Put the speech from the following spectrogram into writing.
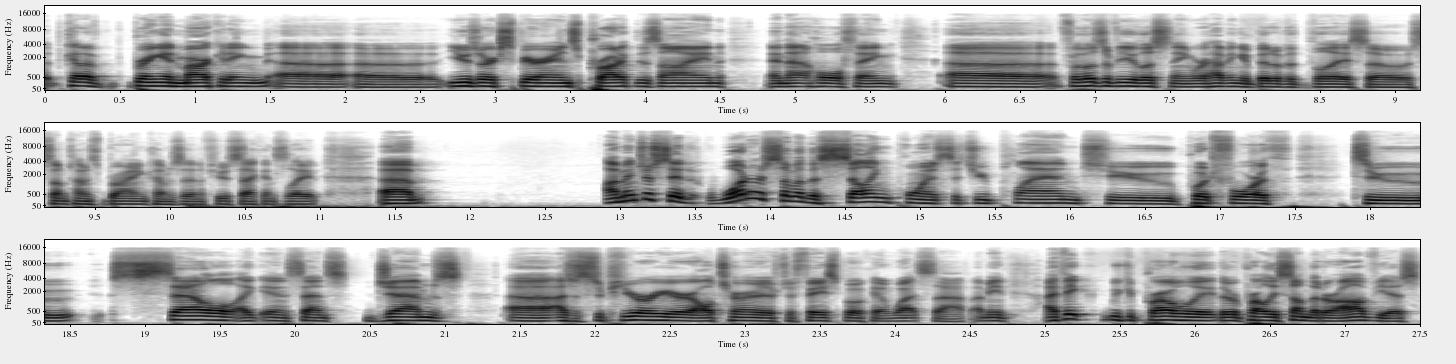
uh, kind of bring in marketing, uh, uh, user experience, product design, and that whole thing. Uh, for those of you listening, we're having a bit of a delay, so sometimes Brian comes in a few seconds late. Um, I'm interested. What are some of the selling points that you plan to put forth to sell, like in a sense, gems? Uh, as a superior alternative to Facebook and WhatsApp. I mean, I think we could probably there are probably some that are obvious,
